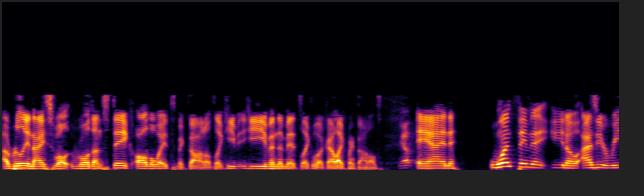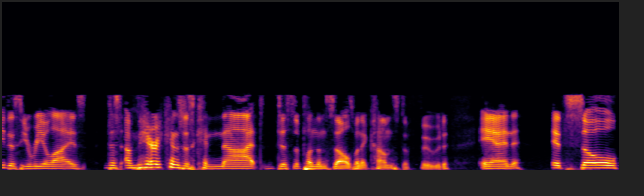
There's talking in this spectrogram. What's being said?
a really nice, well well done steak all the way to McDonald's. Like he he even admits, like, look, I like McDonald's. Yep. And one thing that you know, as you read this, you realize just Americans just cannot discipline themselves when it comes to food, and it's so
